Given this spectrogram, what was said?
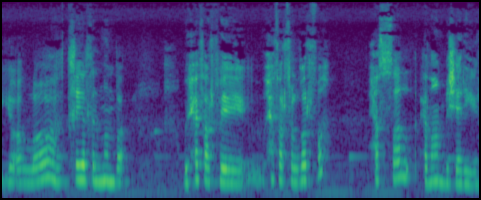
يا الله تخيلت المنظر وحفر في وحفر في الغرفة. حصل عظام بشرية.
